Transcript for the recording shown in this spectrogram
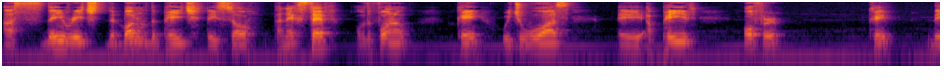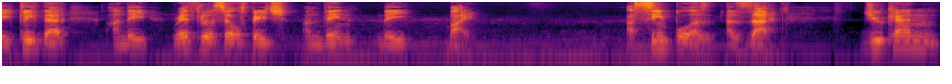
as they reached the bottom of the page, they saw the next step of the funnel, okay, which was a, a paid offer. Okay, they click that and they read through the sales page and then they buy. As simple as, as that. You can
